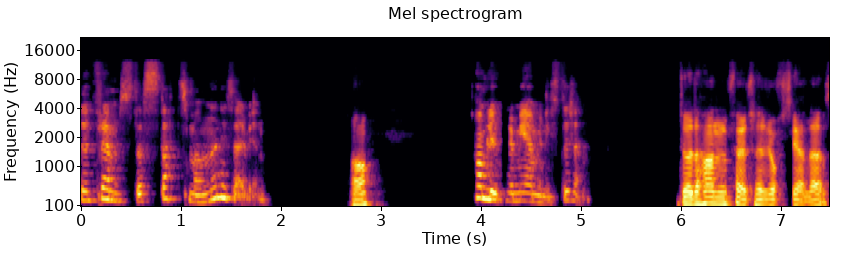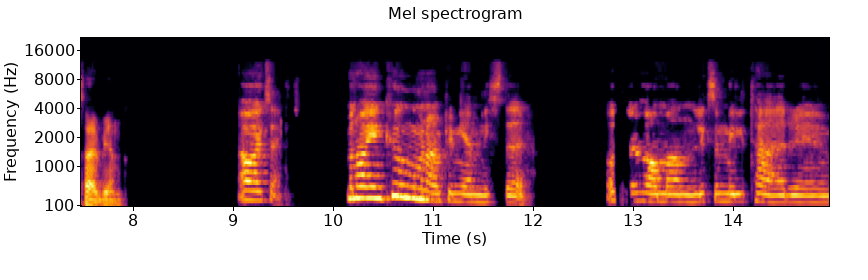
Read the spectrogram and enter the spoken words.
den främsta statsmannen i Serbien. Ja. Han blir premiärminister sen. Då hade han företräder det officiella Serbien. Ja, exakt. Man har ju en kung och man har en premiärminister. Och så har man liksom militär eh,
